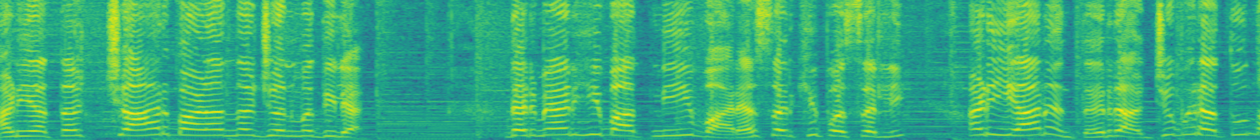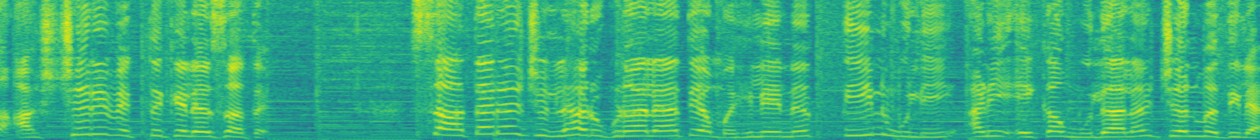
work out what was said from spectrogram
आणि आता चार बाळांना जन्म दिलाय. दरम्यान ही बातमी वाऱ्यासारखी पसरली आणि यानंतर राज्यभरातून आश्चर्य व्यक्त केलं जात आहे सातारा जिल्हा रुग्णालयात या महिलेनं तीन मुली आणि एका मुलाला जन्म दिला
